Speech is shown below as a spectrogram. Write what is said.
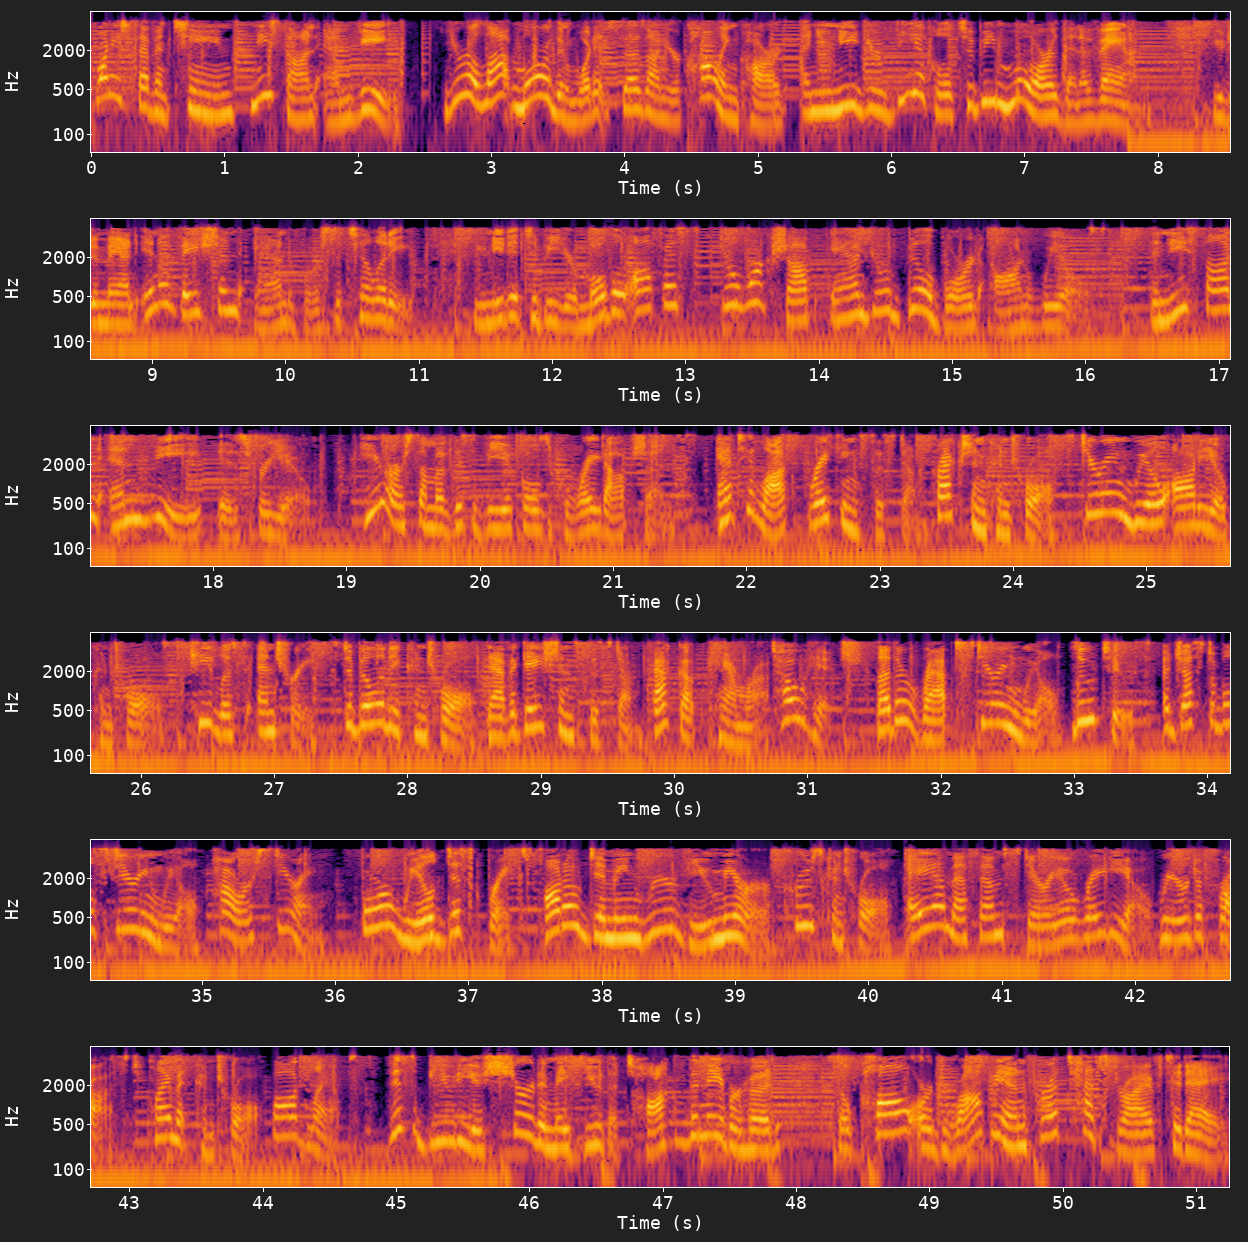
2017 Nissan NV. You're a lot more than what it says on your calling card, and you need your vehicle to be more than a van. You demand innovation and versatility. You need it to be your mobile office, your workshop, and your billboard on wheels. The Nissan NV is for you. Here are some of this vehicle's great options. Anti-lock braking system, traction control, steering wheel audio controls, keyless entry, stability control, navigation system, backup camera, tow hitch, leather wrapped steering wheel, Bluetooth, adjustable steering wheel, power steering, four-wheel disc brakes, auto-dimming rear view mirror, cruise control, AM FM stereo radio, rear defrost, climate control, fog lamps. This beauty is sure to make you the talk of the neighborhood, so call or drop in for a test drive today.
